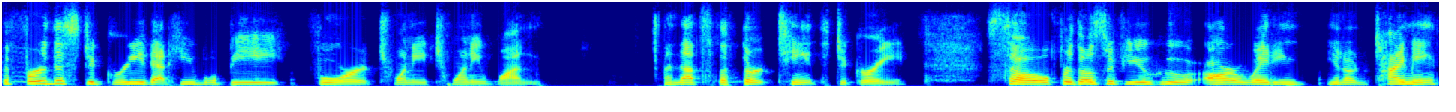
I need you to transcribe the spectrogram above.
the furthest degree that he will be for 2021. And that's the 13th degree. So for those of you who are waiting, you know, timing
